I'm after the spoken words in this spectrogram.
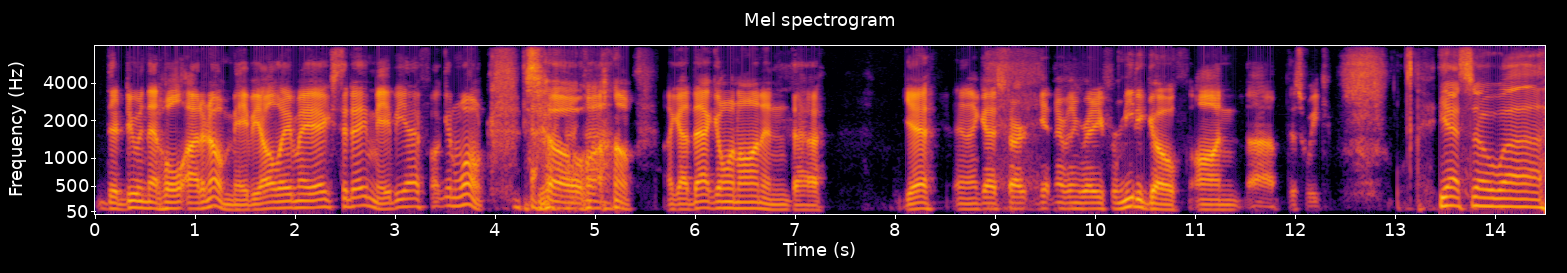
They're doing that whole. I don't know. Maybe I'll lay my eggs today. Maybe I fucking won't. So um, I got that going on, and uh, yeah, and I got to start getting everything ready for me to go on uh, this week. Yeah, so uh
